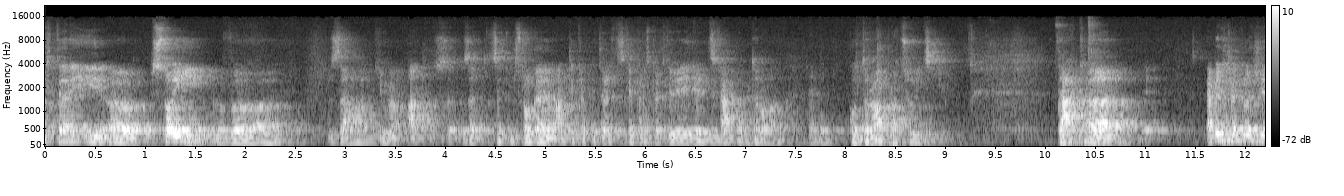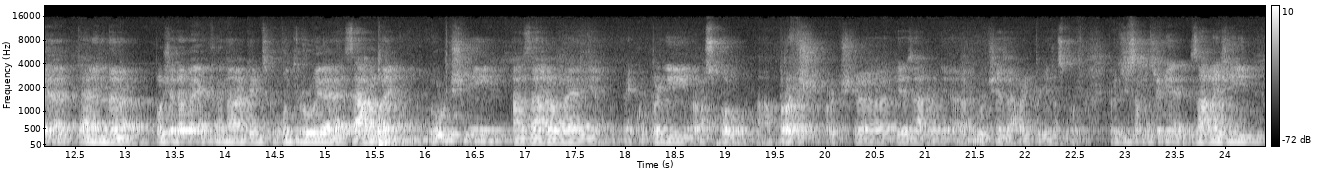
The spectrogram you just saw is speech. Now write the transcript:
který stojí v, za, tím, za, za tím sloganem antikapitalistické perspektivy je dělnická kontrola, nebo kontrola pracujících. Tak, eh, já bych řekl, že ten požadavek na dělnickou kontrolu je zároveň revoluční a zároveň jako plný rozporu. A proč, proč eh, je zároveň revoluční a zároveň plný rozporu? Protože samozřejmě záleží,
